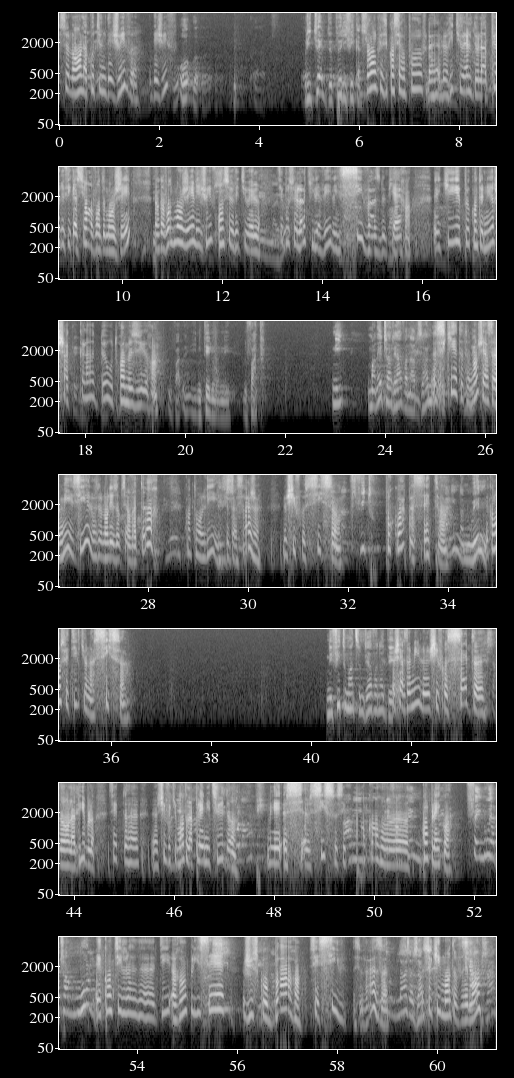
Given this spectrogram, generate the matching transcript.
selon la coutume des juivsdes juifs e pou le rituel de la purification avant de mange donc avant de manger les juifs ont ce rituel c'es pour cela qu'il y avait les s vases de pierre qui peut contenir chacun deux ou trois msures ce qui est étonant chrs amis slon les obsevturs quand on lit ce passae le chiffr 6 qi pas spt comment se fait-il qu'i y en a six chers amis le chiffre 7p dans la bible c'est un chiffre qui montre la plénitude mais euh, si euh, c'est encore euh, complet quoi et quand il dit remplissez jusqu'au bord ces si vasece qui montre vraiment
